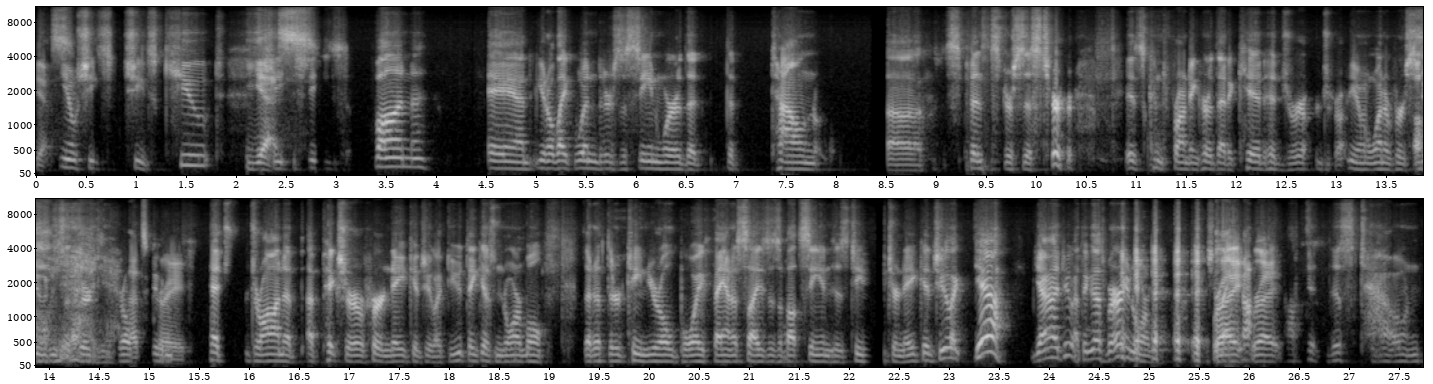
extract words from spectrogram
Yes. You know, she's she's cute. Yes. She, she's fun, and you know, like when there's a scene where the the town uh, spinster sister is confronting her that a kid had, dr- dr- you know, one of her Oh, students, yeah, a 13 yeah, year old student, had drawn a, a picture of her naked. She's like, "Do you think it's normal that a 13 year old boy fantasizes about seeing his teacher naked?" She's like, "Yeah, yeah, I do. I think that's very normal." She's like, right, right. this town.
